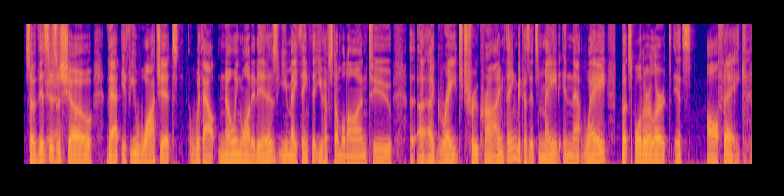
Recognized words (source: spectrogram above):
So this is a show that if you watch it without knowing what it is, you may think that you have stumbled on to a a great true crime thing because it's made in that way. But spoiler alert, it's all fake.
